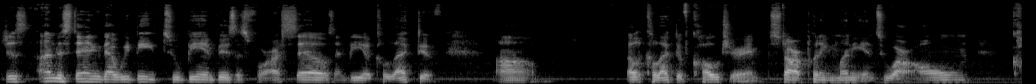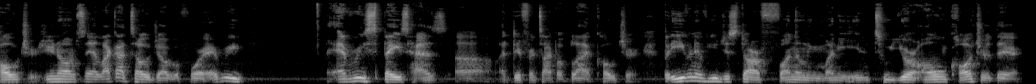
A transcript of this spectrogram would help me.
just understanding that we need to be in business for ourselves and be a collective um, a collective culture and start putting money into our own cultures. You know what I'm saying? Like I told y'all before, every every space has uh, a different type of black culture. But even if you just start funneling money into your own culture there,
